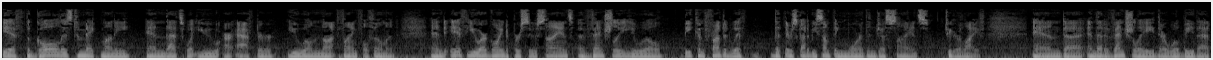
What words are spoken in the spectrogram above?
if the goal is to make money and that's what you are after, you will not find fulfillment. And if you are going to pursue science, eventually you will be confronted with that there's got to be something more than just science to your life. And uh, and that eventually there will be that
